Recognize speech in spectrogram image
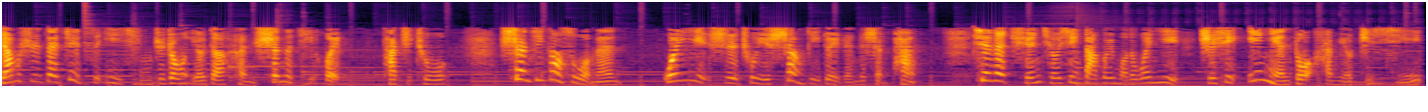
杨牧师在这次疫情之中有一个很深的体会。他指出，圣经告诉我们，瘟疫是出于上帝对人的审判。现在全球性大规模的瘟疫持续一年多还没有止息，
